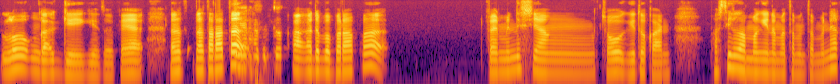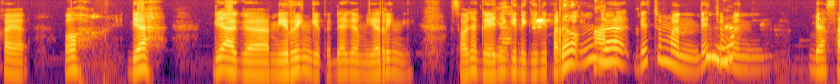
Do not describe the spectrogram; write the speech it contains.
lo nggak gay gitu. Kayak rat- rata-rata ya betul. ada beberapa feminis yang cowok gitu kan pasti ngomongin sama teman-temannya kayak oh dia dia agak miring gitu dia agak miring. Soalnya gayanya Iya. gini-gini. Padahal enggak dia cuman dia Iya. cuman biasa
